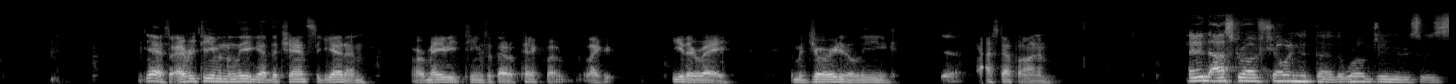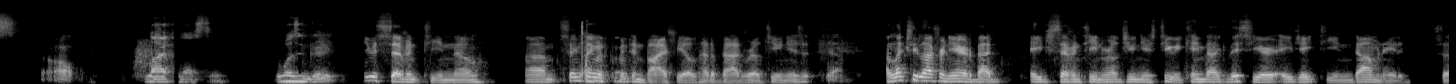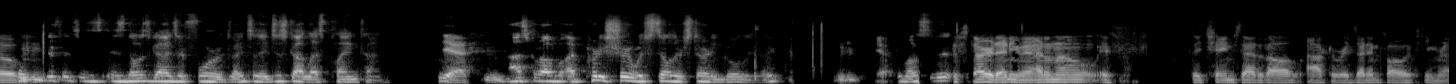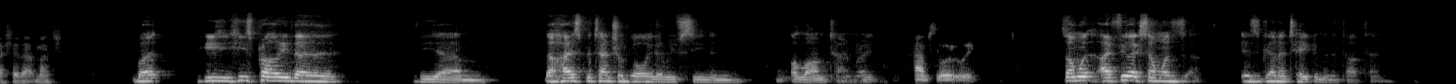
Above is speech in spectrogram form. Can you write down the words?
Yeah, so every team in the league had the chance to get him, or maybe teams without a pick, but like either way, the majority of the league Yeah. passed up on him. And Askarov showing at the the World Juniors was Oh, lackluster. It wasn't great. He was 17 though. Um, same thing with Quinton Byfield had a bad World Juniors. Yeah. Alexis Lafreniere had a bad age 17 World Juniors too. He came back this year, age 18, dominated. So But the difference is, is those guys are forwards, right? So they just got less playing time. yeah, Askarov, I'm pretty sure was still their starting goalie, right? Mhm. Yeah. For most of it. to start anyway. I don't know if they changed that at all afterwards. I didn't follow Team Russia that much. But he he's probably the the um the highest potential goalie that we've seen in a long time, right? absolutely. Someone I feel like someone's is gonna take him in the top ten.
